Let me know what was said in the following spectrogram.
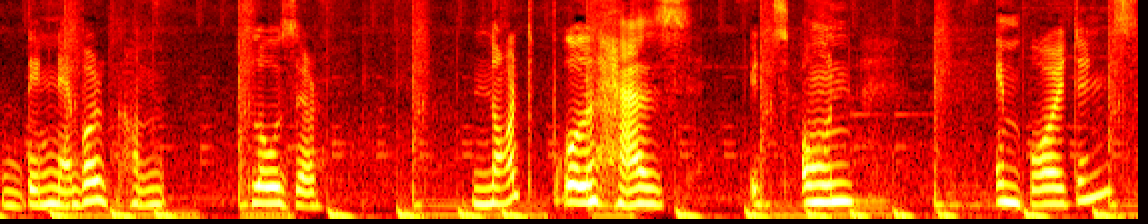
they never come closer. North Pole has its own importance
